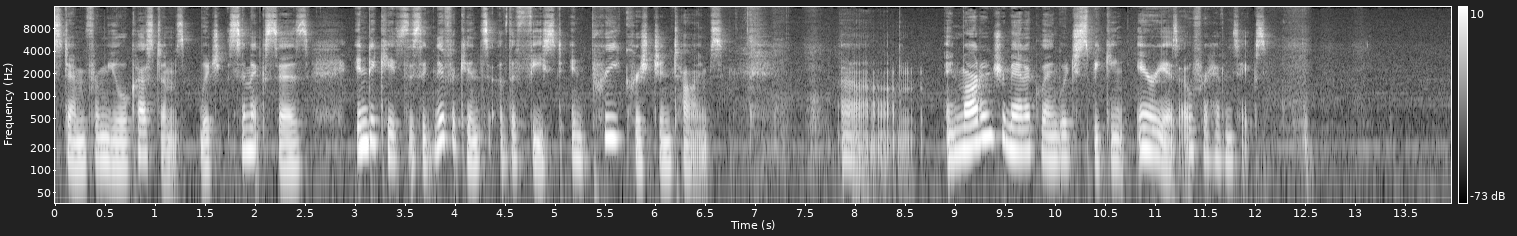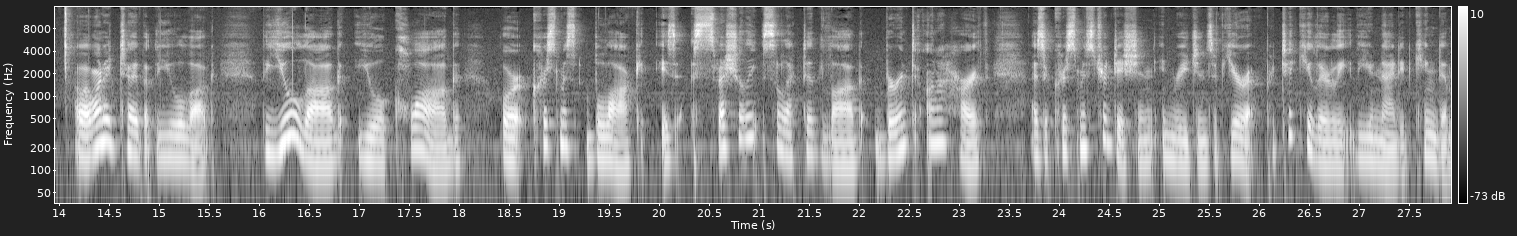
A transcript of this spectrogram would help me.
stem from Yule customs, which Simek says indicates the significance of the feast in pre Christian times. Um, in modern Germanic language speaking areas, oh, for heaven's sakes. Oh, I wanted to tell you about the Yule log. The Yule log, Yule clog, or Christmas block is a specially selected log burnt on a hearth as a Christmas tradition in regions of Europe, particularly the United Kingdom,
